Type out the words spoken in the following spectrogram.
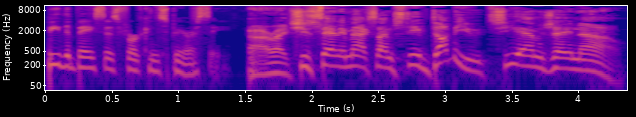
be the basis for conspiracy. All right. She's Sandy Max. I'm Steve W. TMJ now.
